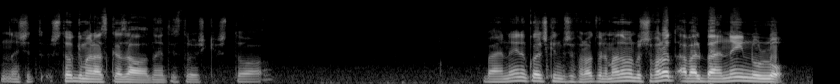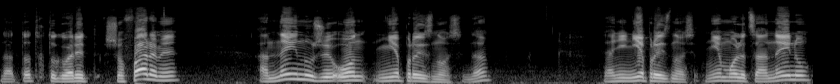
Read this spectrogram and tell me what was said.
Значит, что Гимара сказала на этой строчке? Что Банейну колечкин бешофарот, валиманомар бешофарот, а вальбанейну ло. Да, тот, кто говорит шофарами, а нейну же он не произносит, да? Они не произносят, не молятся о нейну,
